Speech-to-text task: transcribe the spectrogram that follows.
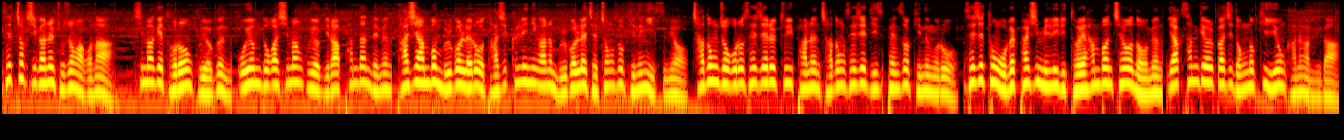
세척 시간을 조정하거나 심하게 더러운 구역은 오염도가 심한 구역이라 판단되면 다시 한번 물걸레로 다시 클리닝하는 물걸레 재청소 기능이 있으며 자동적으로 세제를 투입하는 자동 세제 디스펜서 기능으로 세제통 580ml에 한 번 채워 넣으면 약 3개월까지 넉넉히 이용 가능합니다.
